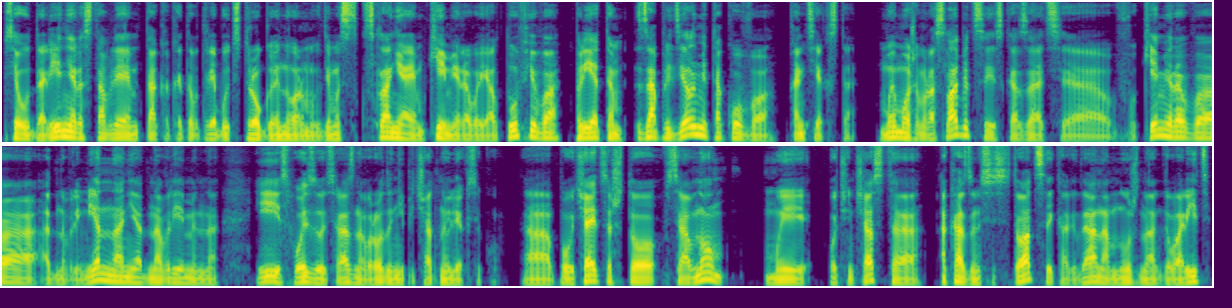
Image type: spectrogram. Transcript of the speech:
все ударения расставляем так, как этого требует строгая норма, где мы склоняем Кемерова и Алтуфьева. При этом за пределами такого контекста мы можем расслабиться и сказать э, в Кемерово одновременно, а не одновременно, и использовать разного рода непечатную лексику. А, получается, что все равно мы очень часто оказываемся в ситуации, когда нам нужно говорить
